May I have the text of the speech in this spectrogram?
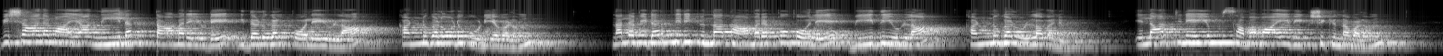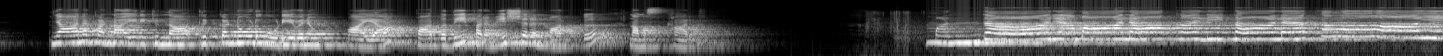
വിശാലമായ നീലത്താമരയുടെ ഇതളുകൾ പോലെയുള്ള കണ്ണുകളോട് കൂടിയവളും നല്ല വിടർന്നിരിക്കുന്ന താമരപ്പൂ പോലെ വീതിയുള്ള കണ്ണുകളുള്ളവനും എല്ലാറ്റിനെയും സമമായി വീക്ഷിക്കുന്നവളും ജ്ഞാനക്കണ്ണായിരിക്കുന്ന തൃക്കണ്ണോട് കൂടിയവനുമായ പാർവതി പരമേശ്വരന്മാർക്ക് നമസ്കാരം. മന്ദാരമാലാകലിതാലകായേ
